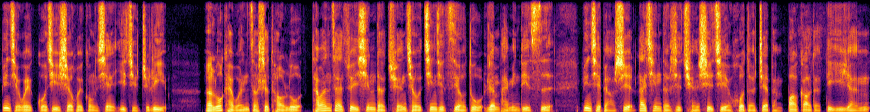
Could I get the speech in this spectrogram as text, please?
并且为国际社会贡献一己之力。而罗凯文则是透露，台湾在最新的全球经济自由度仍排名第四，并且表示赖清德是全世界获得这本报告的第一人。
